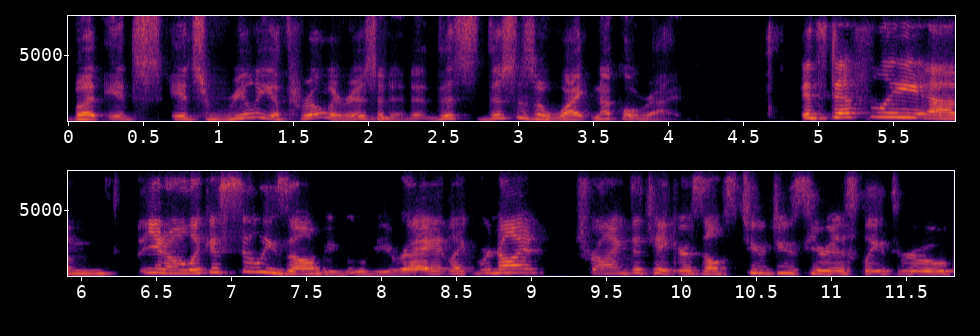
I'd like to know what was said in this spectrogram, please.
but it's it's really a thriller, isn't it? This this is a white knuckle ride. It's definitely um, you know like a silly zombie movie, right? Like we're not trying to take ourselves too too seriously through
